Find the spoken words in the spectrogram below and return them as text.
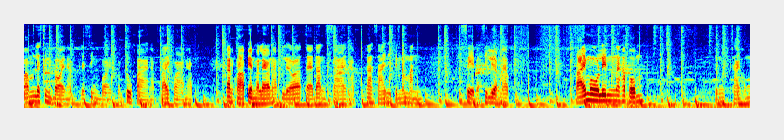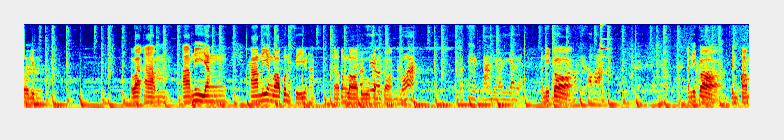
ปั๊มเลสซิ่งบอยนะครับเลสซิ่งบอยปั๊มตู้ปลานะครับซ้ายขวานะครับ ด้านขวาเปลี่ยนมาแล้วนะครับเหลือแต่ด้านซ้ายนะครับ ด้านซ้ายนี่เป็นน้ำมันพิเศษสีเหลืองนะครับ สายโมลินนะครับผม เป็นสายของโมลิน แต่ว่าอาร์มอาร์มนี่ยังอาร์มนี่ยังรอพ่นสีอยู่นะครับเดี๋ยวต้องรอดูกันก่อนนะครับอันนี้ก็อันนี้ก็เป็นปั๊ม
